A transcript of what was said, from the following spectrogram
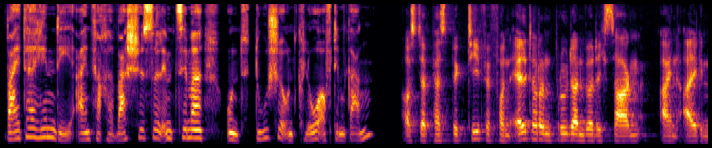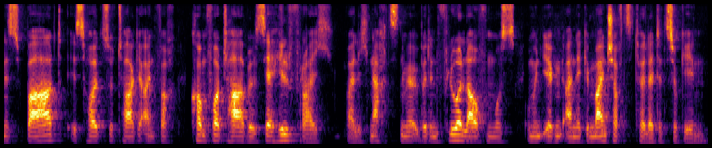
Weiterhin die einfache Waschschüssel im Zimmer und Dusche und Klo auf dem Gang? Aus der Perspektive von älteren Brüdern würde ich sagen, ein eigenes Bad ist heutzutage einfach komfortabel, sehr hilfreich, weil ich nachts nicht mehr über den Flur laufen muss, um in irgendeine Gemeinschaftstoilette zu gehen.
